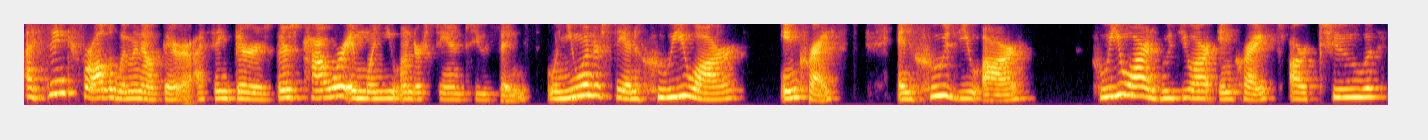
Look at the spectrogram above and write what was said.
I think for all the women out there, I think there's there's power in when you understand two things. When you understand who you are in Christ and whose you are, who you are and whose you are in Christ are two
